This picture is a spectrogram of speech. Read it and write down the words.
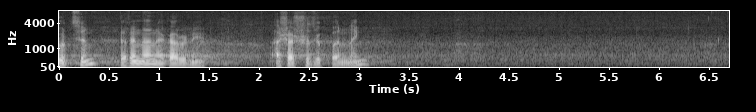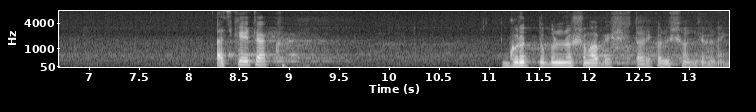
করছেন, তারা নানা কারণে আসার সুযোগ পান নাই। আজকে এটা গুরুত্বপূর্ণ সমাবেশ, তাতে কোনো সন্দেহ নাই।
